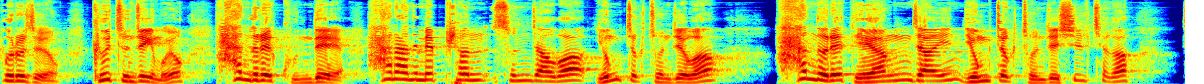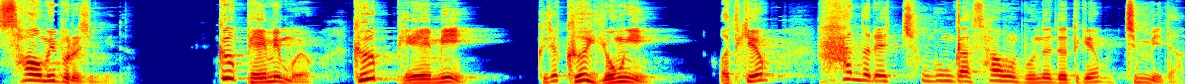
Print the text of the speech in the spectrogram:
벌어져요. 그 전쟁이 뭐요? 하늘의 군대, 하나님의 편 선자와 영적 존재와 하늘의 대항자인 영적 존재 실체가 싸움이 벌어집니다. 그 뱀이 뭐요? 그 뱀이 그죠? 그 용이 어떻게 해요? 하늘의 천군과 싸움을 붙는데 어떻게 해요? 집니다.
